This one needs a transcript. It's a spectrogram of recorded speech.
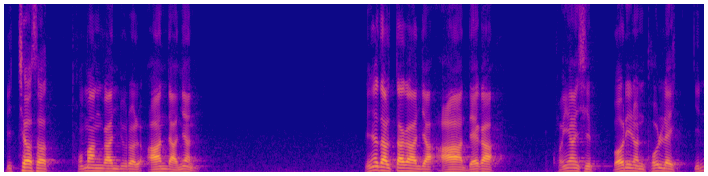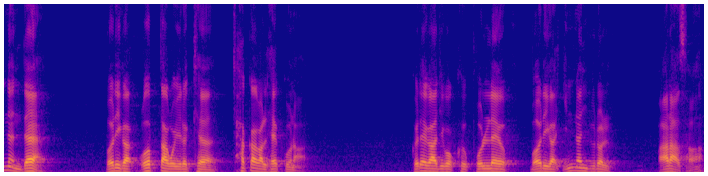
미쳐서 도망간 줄을 안다면 내년달다가 이제 아 내가 공연시 머리는 본래 있는데 머리가 없다고 이렇게 착각을 했구나. 그래가지고 그 본래 머리가 있는 줄을 알아서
